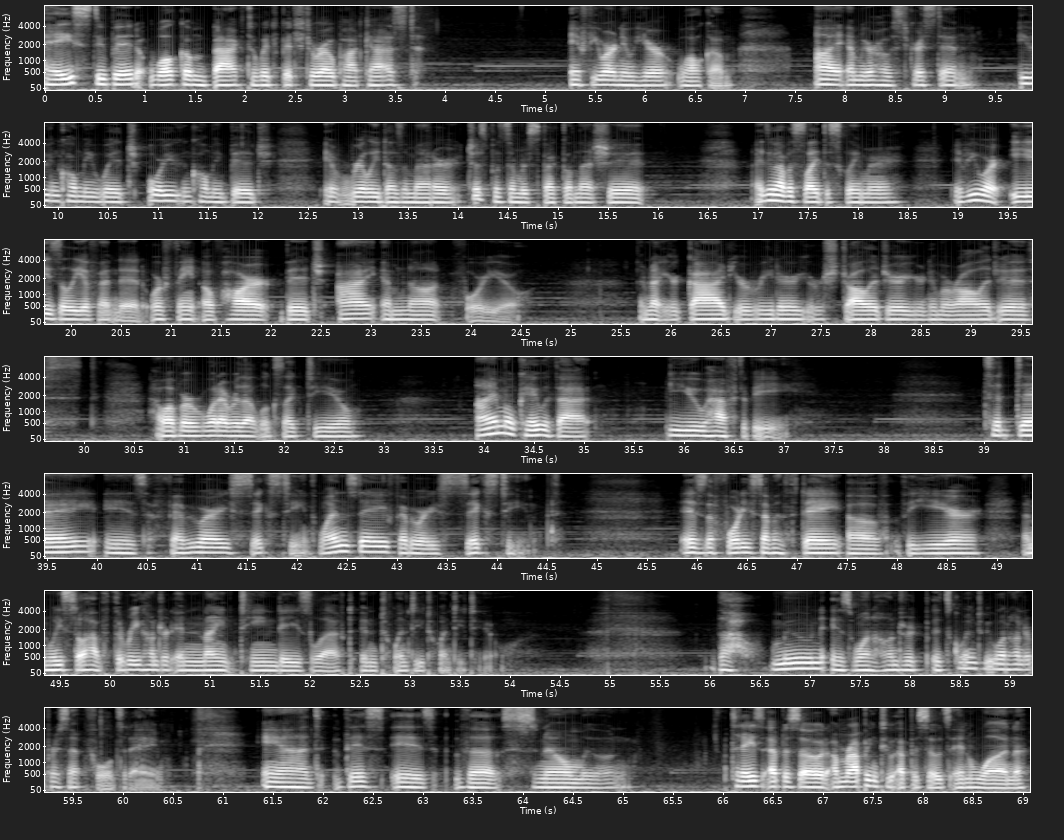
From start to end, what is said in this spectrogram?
Hey, stupid. Welcome back to Witch Bitch Tarot podcast. If you are new here, welcome. I am your host, Kristen. You can call me Witch or you can call me Bitch. It really doesn't matter. Just put some respect on that shit. I do have a slight disclaimer. If you are easily offended or faint of heart, bitch, I am not for you. I'm not your guide, your reader, your astrologer, your numerologist however, whatever that looks like to you. I'm okay with that. You have to be. Today is February 16th, Wednesday, February 16th. Is the 47th day of the year, and we still have 319 days left in 2022. The moon is 100, it's going to be 100% full today and this is the snow moon. Today's episode, I'm wrapping two episodes in one.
